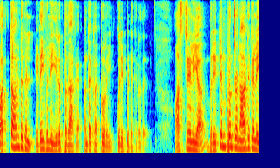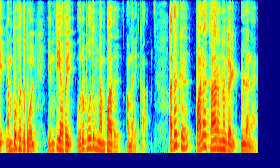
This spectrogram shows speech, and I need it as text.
பத்து ஆண்டுகள் இடைவெளி இருப்பதாக அந்த கட்டுரை குறிப்பிடுகிறது. ஆஸ்திரேலியா பிரிட்டன் போன்ற நாடுகளை நம்புவது போல் இந்தியாவை ஒருபோதும் நம்பாது அமெரிக்கா. அதற்கு பல காரணங்கள் உள்ளன.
